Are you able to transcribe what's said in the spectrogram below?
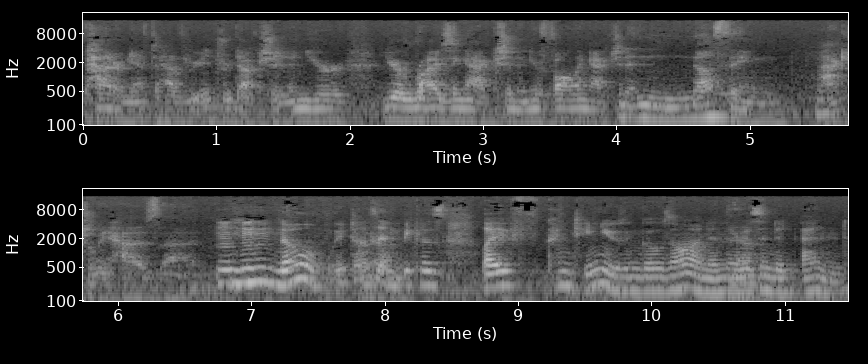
pattern. You have to have your introduction and your your rising action and your falling action, and nothing actually has that. hmm No, it doesn't Yeah. because life continues and goes on, and there Yeah. not an end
